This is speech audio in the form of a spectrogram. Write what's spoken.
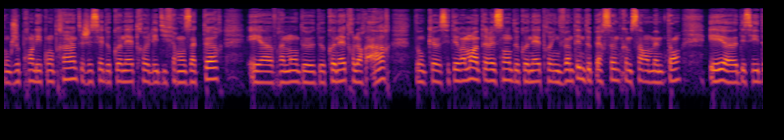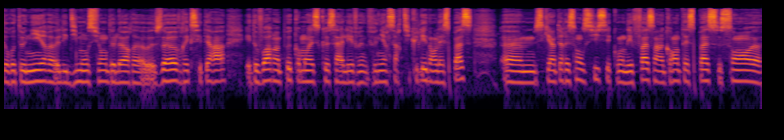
Donc je prends les contraintes, j'essaie de connaître les différents acteurs et euh, vraiment de, de, connaître leur art. Donc euh, c'était vraiment intéressant de connaître une vingtaine de personnes comme ça en même temps et d'essayer de retenir les dimensions de leurs œuvres, etc. Et de voir un peu comment est-ce que ça allait venir s'articuler dans l'espace. ce qui est intéressant aussi, c'est qu'on est face à un grand espace sans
